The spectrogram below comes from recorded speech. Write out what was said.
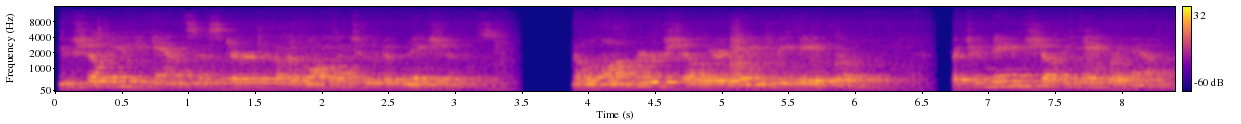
You shall be the ancestor of a multitude of nations. No longer shall your name be Abram, but your name shall be Abraham,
